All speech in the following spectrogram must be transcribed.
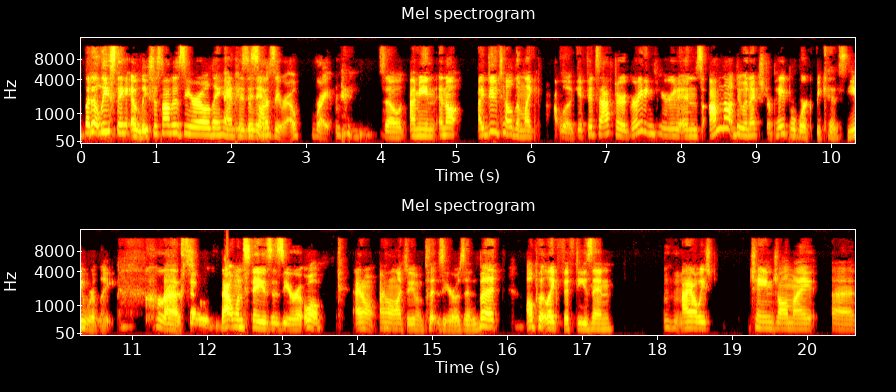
but at least they at least it's not a zero. They At handed it it's not a zero. Right. So I mean, and I'll, I do tell them like, look, if it's after a grading period ends, I'm not doing extra paperwork because you were late. Uh, Correct. so that one stays a zero. Well, I don't I don't like to even put zeros in, but I'll put like fifties in. Mhm. I always change all my uh,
